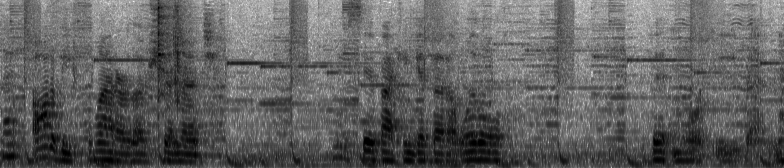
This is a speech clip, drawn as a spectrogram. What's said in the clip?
that ought to be flatter though, shouldn't it? Let me see if I can get that a little bit more even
